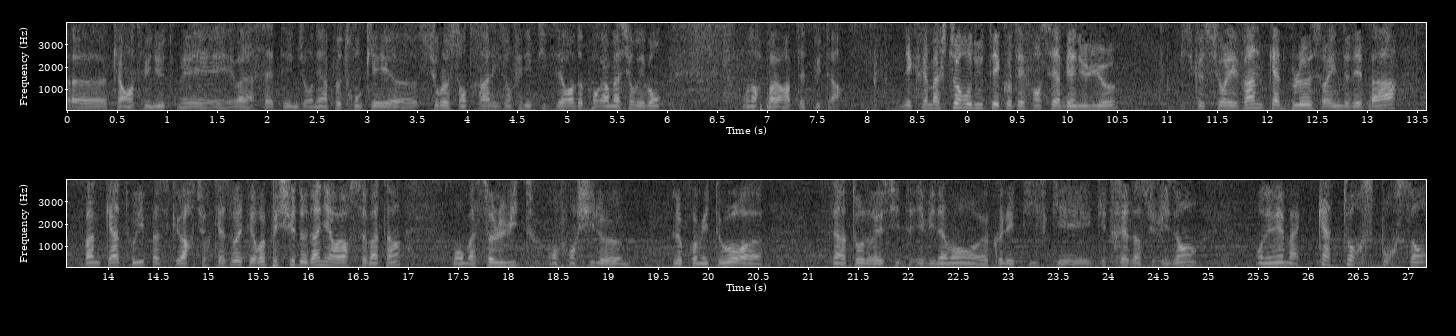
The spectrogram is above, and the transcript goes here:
euh, 40 minutes, mais voilà, ça a été une journée un peu tronquée euh, sur le central. Ils ont fait des petites erreurs de programmation, mais bon, on en reparlera peut-être plus tard. L'écrémage tant redouté côté français a bien eu lieu, puisque sur les 24 bleus sur la ligne de départ, 24 oui, parce que Arthur Cazot a été repêché de dernière heure ce matin. Bon, bah seuls 8 ont franchi le, premier tour. Euh, C'est un taux de réussite évidemment euh, collectif qui est, qui est très insuffisant. On est même à 14%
